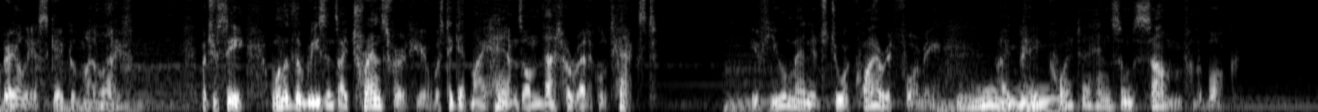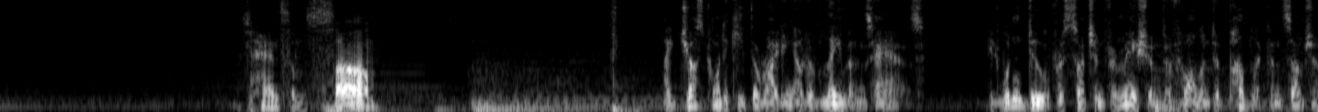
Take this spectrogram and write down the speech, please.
Barely escaped with my life. But you see, one of the reasons I transferred here was to get my hands on that heretical text. If you managed to acquire it for me, I'd pay quite a handsome sum for the book. It's handsome sum. I just want to keep the writing out of layman's hands. It wouldn't do for such information to fall into public consumption.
